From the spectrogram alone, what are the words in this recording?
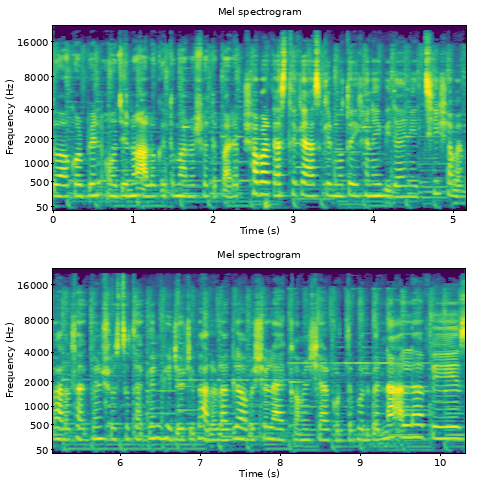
দোয়া করবেন, ও যেন আলোকিত মানুষ হতে পারে। সবার কাছ থেকে আজকের মতো এখানেই বিদায় নিচ্ছি। সবাই ভালো থাকবেন, সুস্থ থাকবেন। ভিডিওটি ভালো লাগলে অবশ্যই লাইক কমেন্ট শেয়ার করতে ভুলবেন না। আল্লাহ হাফিজ।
